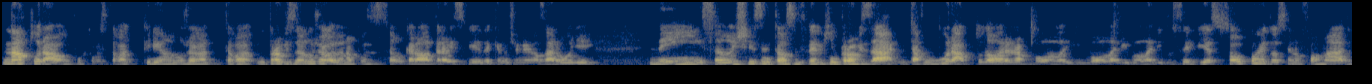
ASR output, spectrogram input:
natural, porque você estava criando um jogador, estava improvisando um jogador na posição, que era lateral esquerda, que não tinha nem Lazarone nem Sanches, então assim, você teve que improvisar e tava um buraco, toda hora era bola ali, bola ali, bola ali, você via só o corredor sendo formado,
